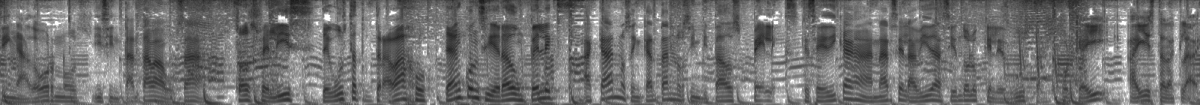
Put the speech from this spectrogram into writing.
sin adornos y sin tanta babosada. ¿Sos feliz? ¿Te gusta tu trabajo? ¿Te han considerado un Pélex? Acá nos encantan los invitados Pélex, que se dedican a ganarse la vida haciendo lo que les gusta, porque ahí, ahí está la clave.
